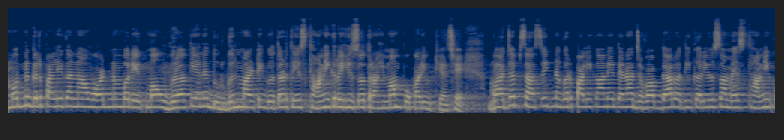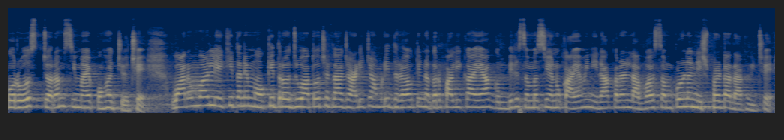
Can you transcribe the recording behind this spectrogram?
આમોદ નગરપાલિકાના ward number એકમાં ઉભરાતી અને દુર્ગંધ માટે ગતરથી સ્થાનિક રહીશો ત્રાહિમામ પોકાળી ઉઠ્યા છે. ભાજપ શાસિત નગરપાલિકા અને તેના જવાબદાર અધિકારીઓ સામે સ્થાનિકો રોષ ચરમસીમાએ પહોંચ્યો છે. વારંવાર લેખિત અને મૌખિત રજૂઆતો છતાં જાડી ચામડી ધરાવતી નગરપાલિકાએ આ ગંભીર સમસ્યાનું કાયમી નિરાકરણ લાવવા સંપૂર્ણ નિષ્ફળતા દાખવી છે.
